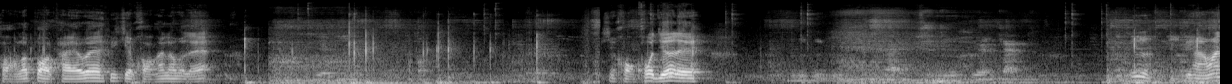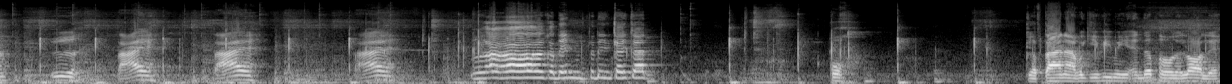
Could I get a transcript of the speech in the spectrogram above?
ของเราปลอดภัยเว้ย พี่เก็บของให้เราหมดแล้ว ของโคตรเยอะเลยใช่เดือนแข่งเออพี่หามันเออตาย ตาย ตายเออกระเด็นกระเด็นไกลกันโอ้เกือบตายนะเมื่อกี้พี่มีเอนเดอร์เพลเลยรอดเลย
